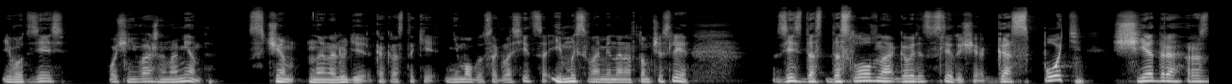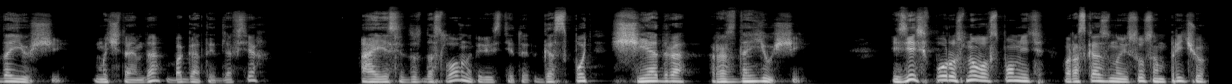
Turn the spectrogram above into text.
И вот здесь очень важный момент, с чем, наверное, люди как раз-таки не могут согласиться, и мы с вами, наверное, в том числе. Здесь дословно говорится следующее. «Господь щедро раздающий». Мы читаем, да? «Богатый для всех». А если дословно перевести, то это «Господь щедро раздающий». И здесь впору снова вспомнить рассказанную Иисусом притчу,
